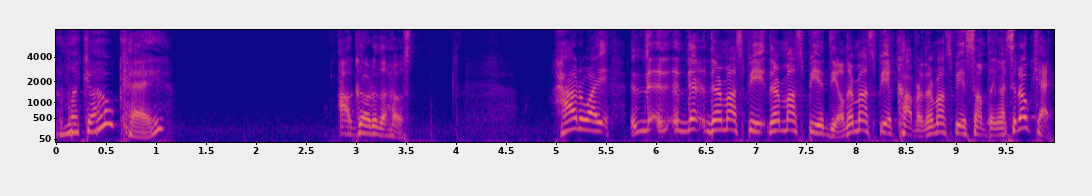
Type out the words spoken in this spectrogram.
I'm like, okay, I'll go to the host. How do I? Th- th- there must be there must be a deal. There must be a cover. There must be something. I said, okay.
